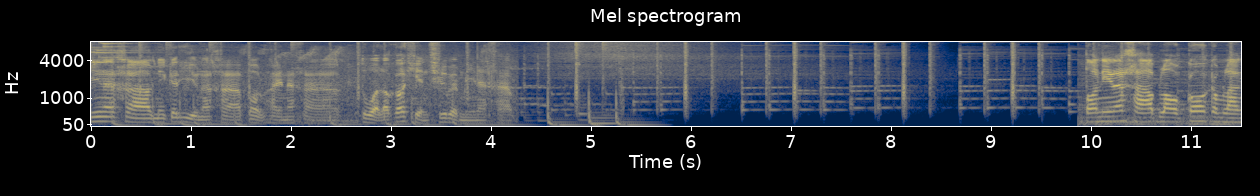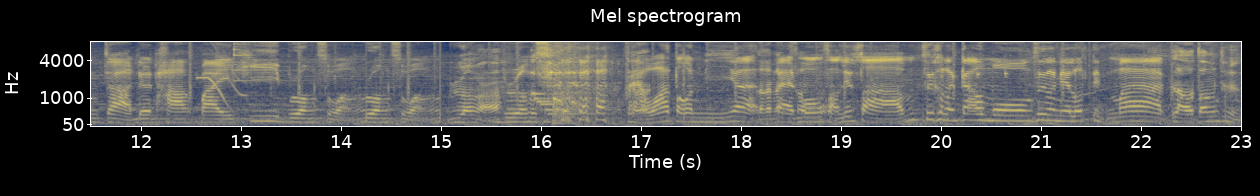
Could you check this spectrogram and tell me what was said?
นี่นะครับนกาทีฟนะครับ ปลอดภัยนะครับ ตรวจแล้วก็เขียนชื่อแบบนี้นะครับ ตอนนี้นะครับเราก็กำลังจะเดินทางไปที่บวงสรวงบวงสรวงเรื่องเหรอ บวงสรวงแต่ว่าตอนนี้อะเรากำลัง8โมง33ซึ่งขนาด9โมงซึ่งตอนนี้รถติดมาก เราต้องถึง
